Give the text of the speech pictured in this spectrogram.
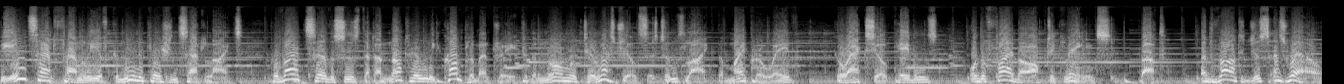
The INSAT family of communication satellites provide services that are not only complementary to the normal terrestrial systems like the microwave, coaxial cables or the fiber optic links, but advantages as well.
